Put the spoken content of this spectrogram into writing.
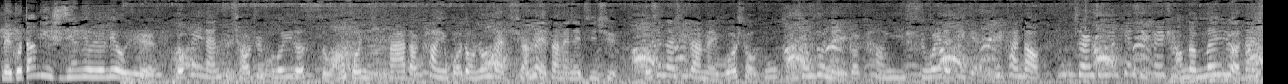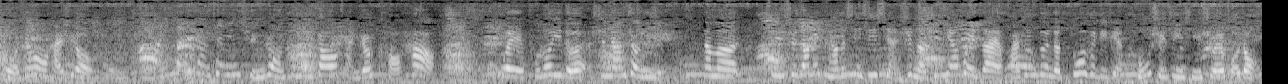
美国当地时间六月六日，由黑男子乔治·弗洛伊德死亡所引发的抗议活动仍在全美范围内继续。我现在是在美国首都华盛顿的一个抗议示威的地点。可以看到，虽然今天天气非常的闷热，但是我身后还是有成百上千名群众，他们高喊着口号，为弗洛伊德伸张正义。那么，据社交媒体上的信息显示呢，今天会在华盛顿的多个地点同时进行示威活动。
